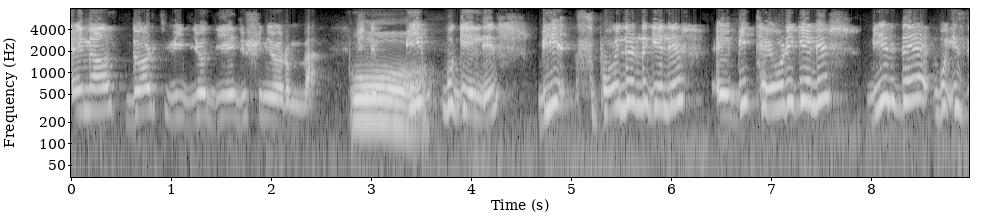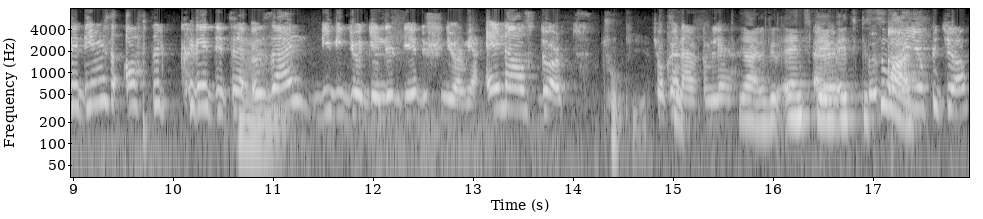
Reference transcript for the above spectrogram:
en az 4 video diye düşünüyorum ben. Şimdi Oo. bir bu gelir, bir spoilerlı gelir, e, bir teori gelir, bir de bu izlediğimiz after credit'e özel bir video gelir diye düşünüyorum. Yani en az 4. Çok iyi. Çok, önemli. Yani bir endgame Evet, etkisi ben var. yapacağım.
